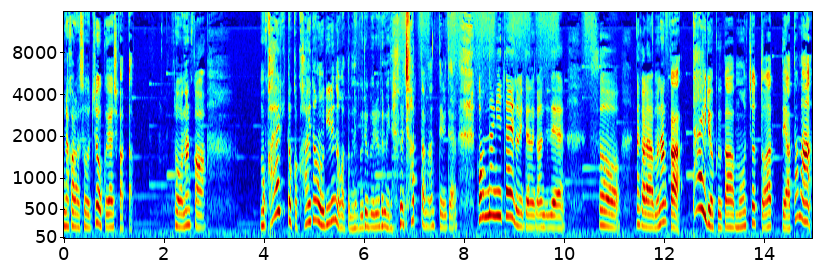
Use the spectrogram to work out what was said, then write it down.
だからそう超悔しかった。そうなんかもう帰りとか階段降りれなかったもんね。ブルブルブルみたいな。ちょっと待ってみたいな。こんなに痛いのみたいな感じで。そう。だからもうなんか体力がもうちょっとあって頭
